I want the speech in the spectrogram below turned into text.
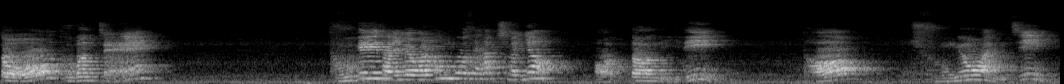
또 두 번째 두 개의 달력을 한 곳에 합치면요 어떤 일이 더 중요한지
